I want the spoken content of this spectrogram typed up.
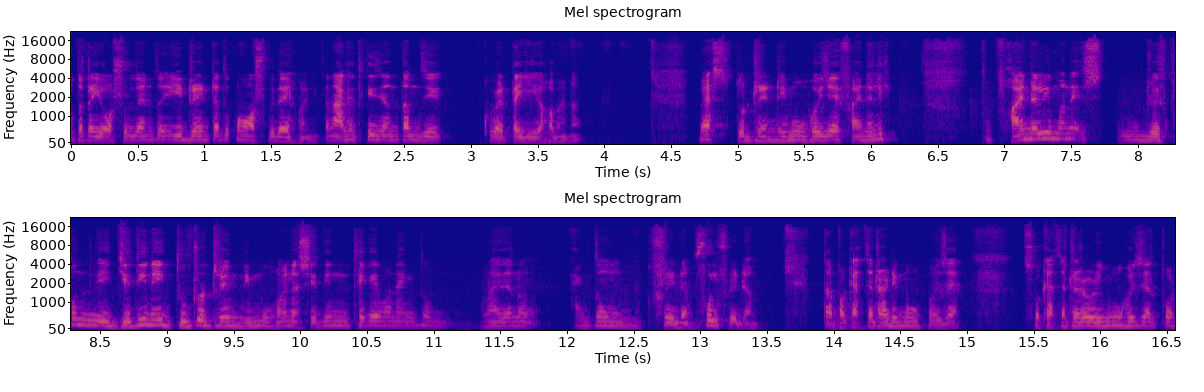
অতটাই অসুবিধা নেই। তো এই ড্রেনটাতে কোনো অসুবিধাই হয়নি। কারণ আগে থেকেই জানতাম যে খুব একটা ইয়ে হবে না। ব্যাস, তো ড্রেন রিমুভ হয়ে যায় ফাইনালি তো ফাইনালি মানে যখন এই যেদিন এই দুটো ড্রেন রিমুভ হয় না, সেদিন থেকে মানে একদম মনে যেন একদম ফ্রিডম ফুল ফ্রিডম তারপর ক্যাথেটার রিমুভ হয়ে যায়। সো ক্যাথেটারও রিমুভ হয়ে যাওয়ার পর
